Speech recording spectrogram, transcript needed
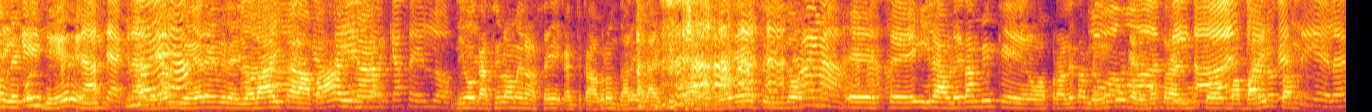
hablé que, con Jeremy. Gracias, Hablé gracias. con Jeremy, le dio Ah, like a la hay que hacerlo, página. hay que hacerlo. Digo, casi lo amenacé, canto cabrón, dale like. Claro, tengo que decirlo. Este, y le hablé también que lo más probable también, Lo vamos queremos traer invitar, muchos más claro baristas. que sí, él es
